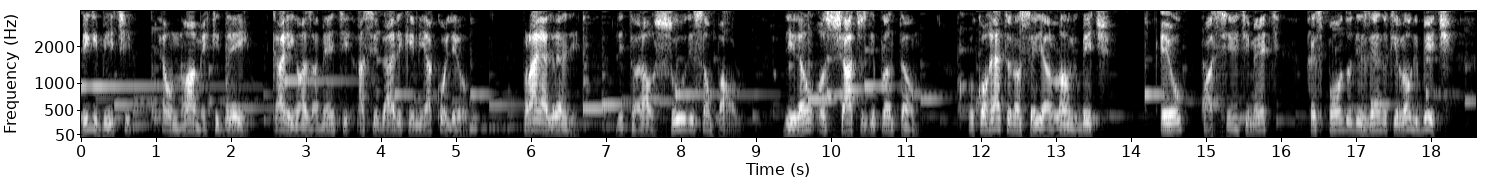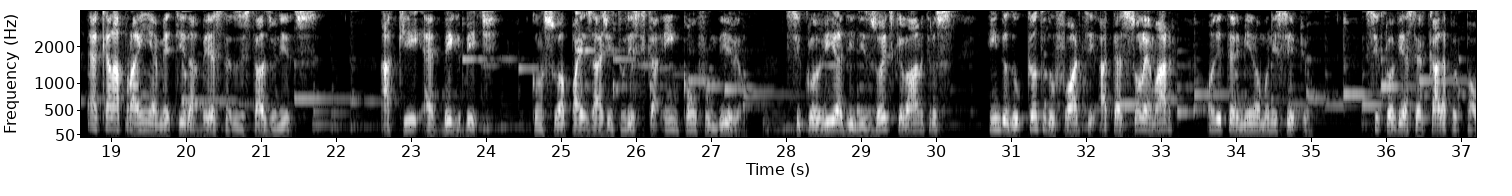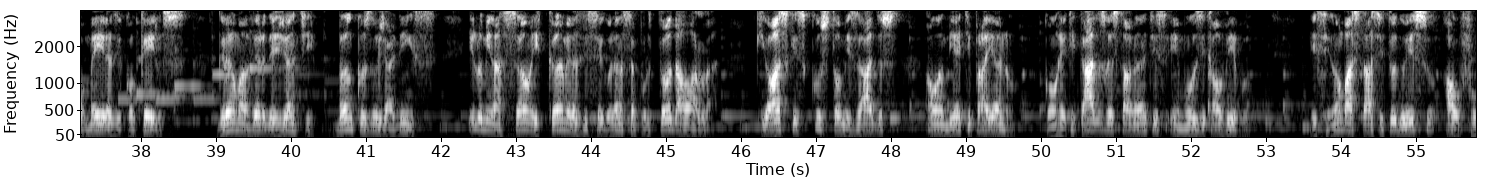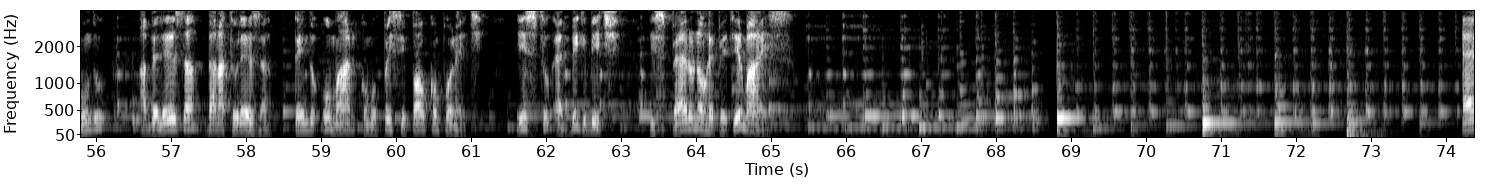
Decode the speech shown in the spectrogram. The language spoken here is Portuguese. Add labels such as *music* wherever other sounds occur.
Big Beach é o nome que dei carinhosamente à cidade que me acolheu. Praia Grande, litoral sul de São Paulo. Dirão os chatos de plantão: o correto não seria Long Beach? Eu, pacientemente, respondo dizendo que Long Beach é aquela prainha metida à besta dos Estados Unidos. Aqui é Big Beach, com sua paisagem turística inconfundível, ciclovia de 18 quilômetros, indo do Canto do Forte até Solemar, onde termina o município ciclovia cercada por palmeiras e coqueiros, grama verdejante, bancos nos jardins, iluminação e câmeras de segurança por toda a orla, quiosques customizados ao ambiente praiano, com requitados restaurantes e música ao vivo. E se não bastasse tudo isso, ao fundo, a beleza da natureza, tendo o mar como principal componente. Isto é Big Beach. Espero não repetir mais.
